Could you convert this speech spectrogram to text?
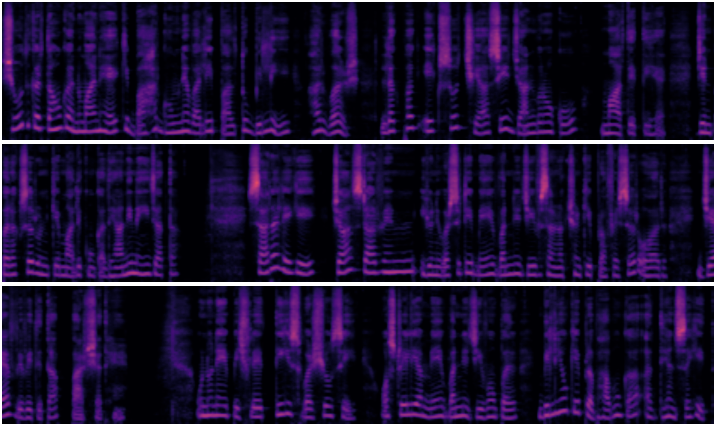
शोधकर्ताओं का अनुमान है कि बाहर घूमने वाली पालतू बिल्ली हर वर्ष लगभग एक सौ छियासी जानवरों को मार देती है, जिन पर अक्सर उनके मालिकों का ध्यान ही नहीं जाता। सारा लेगे, चार्ल्स डार्विन यूनिवर्सिटी में वन्य जीव संरक्षण की प्रोफेसर और जैव विविधता पार्षद हैं। उन्होंने पिछले तीस वर्षों से ऑस्ट्रेलिया में वन्य जीवों पर बिल्लियों के प्रभावों का अध्ययन सहित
